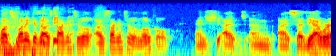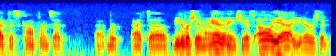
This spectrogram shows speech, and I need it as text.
Well, it's funny because I was talking to a, I was talking to a local, and she I and I said, yeah, we're at this conference at, at we're at uh, University of Miami, and she goes, oh yeah, University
